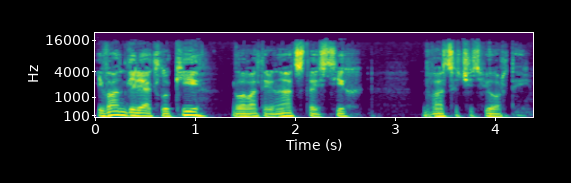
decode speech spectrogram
Евангелие от Луки, глава 13, стих 24.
